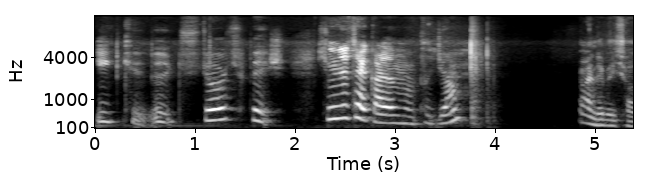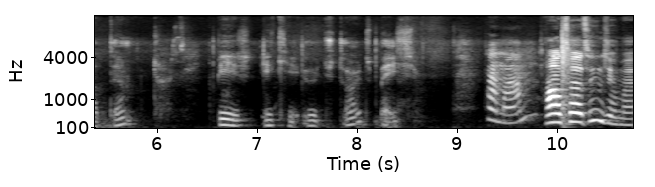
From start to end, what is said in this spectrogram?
iki, üç, dört, beş. Şimdi tekrardan atacağım. Ben de beş attım. Bir, iki, üç, dört, beş. Tamam. Altı atınca mı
